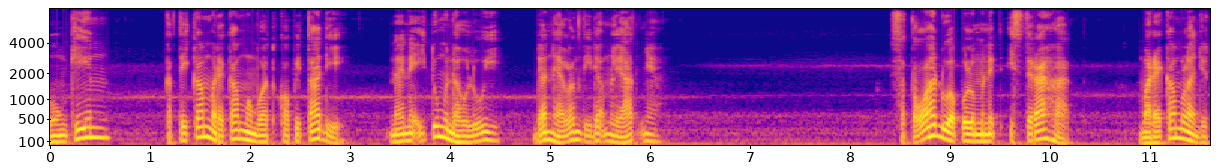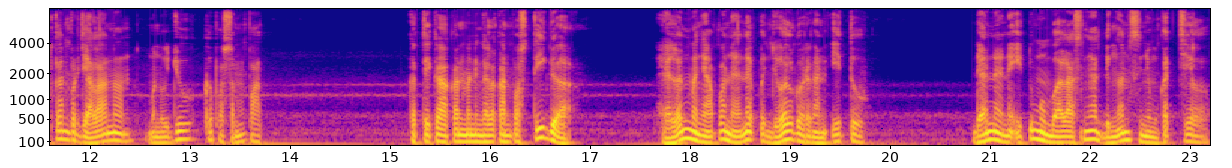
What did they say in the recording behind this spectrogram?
mungkin ketika mereka membuat kopi tadi, nenek itu mendahului dan Helen tidak melihatnya. Setelah 20 menit istirahat, mereka melanjutkan perjalanan menuju ke pos 4. Ketika akan meninggalkan pos 3, Helen menyapa nenek penjual gorengan itu. Dan nenek itu membalasnya dengan senyum kecil.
